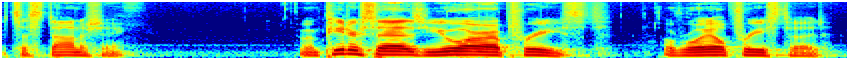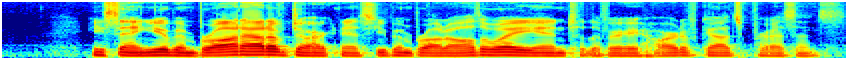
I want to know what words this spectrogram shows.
It's astonishing. When Peter says, You are a priest, a royal priesthood, he's saying, You have been brought out of darkness, you've been brought all the way into the very heart of God's presence.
